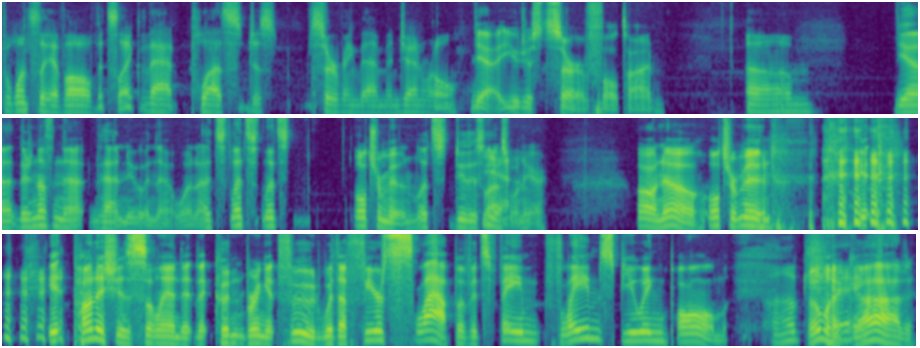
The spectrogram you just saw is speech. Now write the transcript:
but once they evolve, it's like that plus just serving them in general. yeah, you just serve full time. Um, Yeah, there's nothing that that new in that one. Let's let's let's Ultra Moon. Let's do this last Yeah. one here. Oh no, Ultra Moon. It punishes Salandit that couldn't bring it food with a fierce slap of its fame flame spewing palm. okay. Oh my god.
